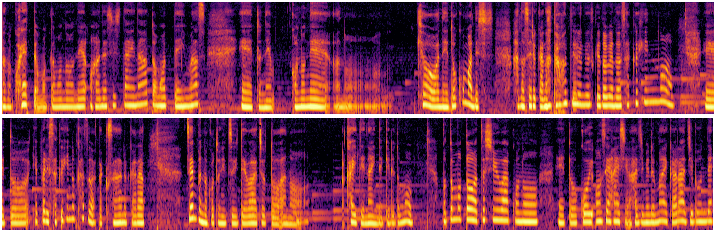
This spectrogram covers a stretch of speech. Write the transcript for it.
あのこれって思ったものをねお話ししたいなと思っています。えっ、ー、とねこのねあの今日はねどこまで話せるかなと思ってるんですけど作品のえっ、ー、とやっぱり作品の数はたくさんあるから全部のことについてはちょっとあの書いてないんだけれどももともと私はこの、えーと、こういう音声配信を始める前から自分で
